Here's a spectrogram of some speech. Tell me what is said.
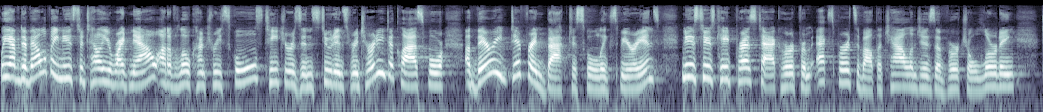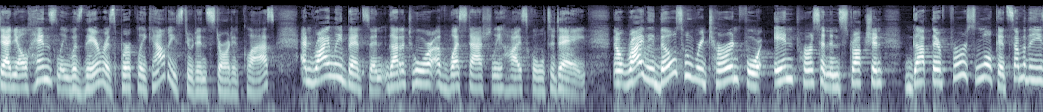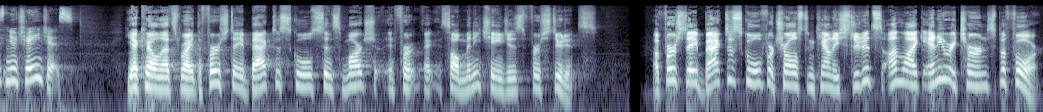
We have developing news to tell you right now out of Low Country schools. Teachers and students returning to class for a very different back to school experience. News 2's Kate Prestak heard from experts about the challenges of virtual learning. Danielle Hensley was there as Berkeley County students started class. And Riley Benson got a tour of West Ashley High School today. Now, Riley, those who returned for in-person instruction got their first look at some of these new changes. Yeah, Carolyn, that's right. The first day back to school since March for, uh, saw many changes for students. A first day back to school for Charleston County students, unlike any returns before.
